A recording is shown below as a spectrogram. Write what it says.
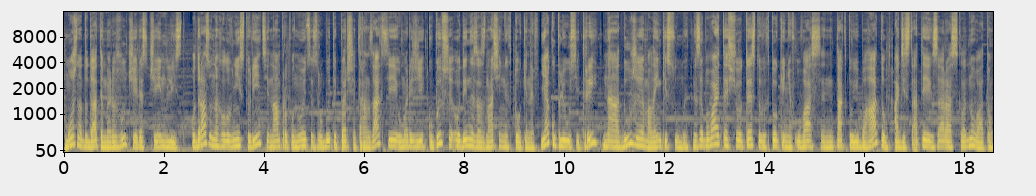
можна додати мережу через ChainList. Одразу на головній сторінці нам пропонується зробити перші транзакції у мережі, купивши один із зазначених токенів. Я куплю усі три на дуже маленькі суми. Не забувайте, що тестових токенів у вас не так то і багато, а дістати їх зараз складновато.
